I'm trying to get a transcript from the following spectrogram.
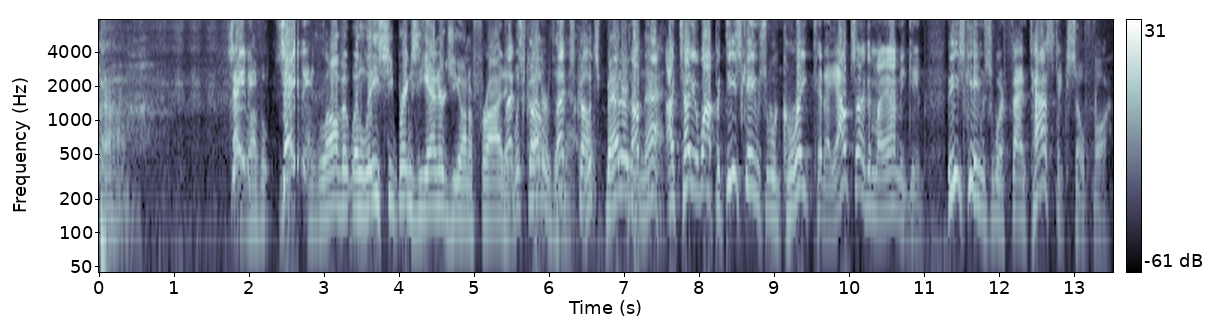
Save it. it. Save I love it when Lisi brings the energy on a Friday. Let's What's go. better than Let's that? go. What's better Nothing- than that? I tell you what, but these games were great today. Outside the Miami game, these games were fantastic so far.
